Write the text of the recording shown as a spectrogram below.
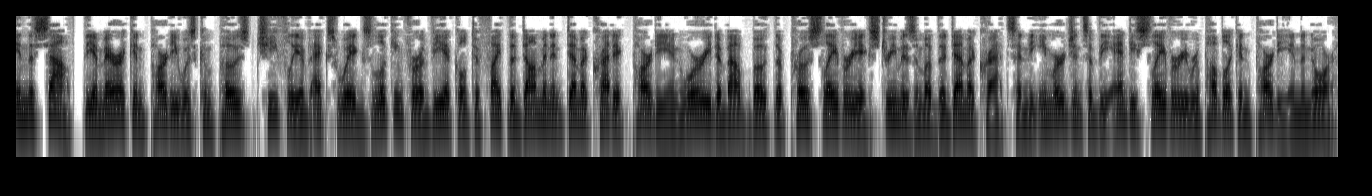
In the South, the American Party was composed chiefly of ex-Whigs looking for a vehicle to fight the dominant Democratic Party and worried about both the pro-slavery extremism of the Democrats and the emergence of the anti-slavery Republican Party in the North.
